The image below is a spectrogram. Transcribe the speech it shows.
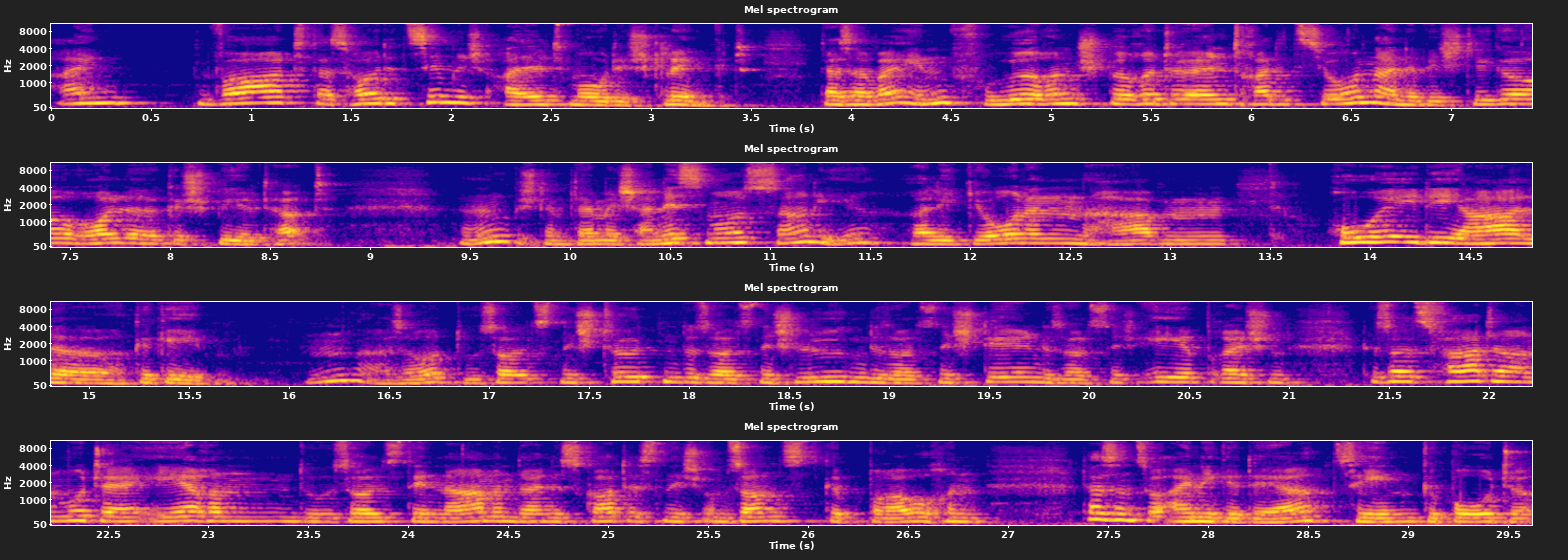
Ein Wort, das heute ziemlich altmodisch klingt, das aber in früheren spirituellen Traditionen eine wichtige Rolle gespielt hat bestimmter Mechanismus. Die Religionen haben hohe Ideale gegeben. Hm, also du sollst nicht töten, du sollst nicht lügen, du sollst nicht stehlen, du sollst nicht Ehe brechen, du sollst Vater und Mutter ehren, du sollst den Namen deines Gottes nicht umsonst gebrauchen. Das sind so einige der zehn Gebote.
